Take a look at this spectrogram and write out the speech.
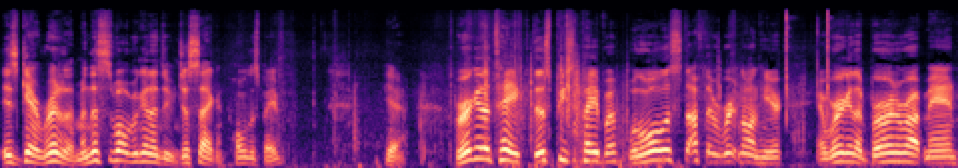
is get rid of them. And this is what we're going to do. Just a second. Hold this, babe. Yeah. We're going to take this piece of paper with all this stuff that we've written on here and we're going to burn her up, man.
